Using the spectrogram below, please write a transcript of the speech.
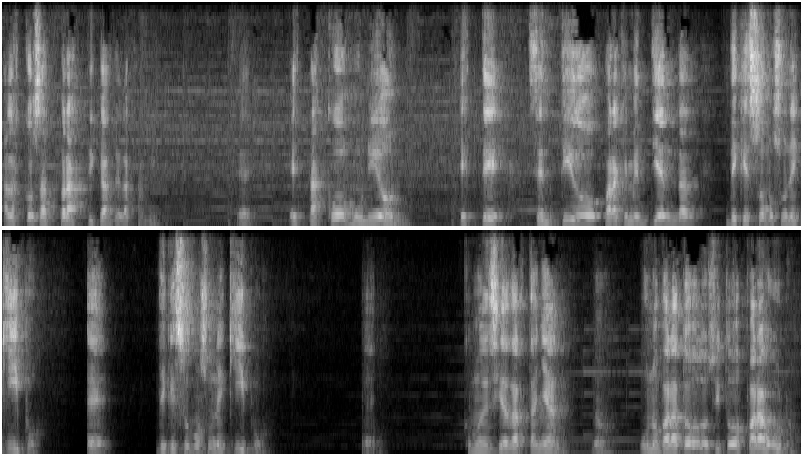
a las cosas prácticas de la familia. ¿eh? Esta comunión, este sentido, para que me entiendan, de que somos un equipo, ¿eh? de que somos un equipo. Como decía D'Artagnan, ¿no? uno para todos y todos para uno.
